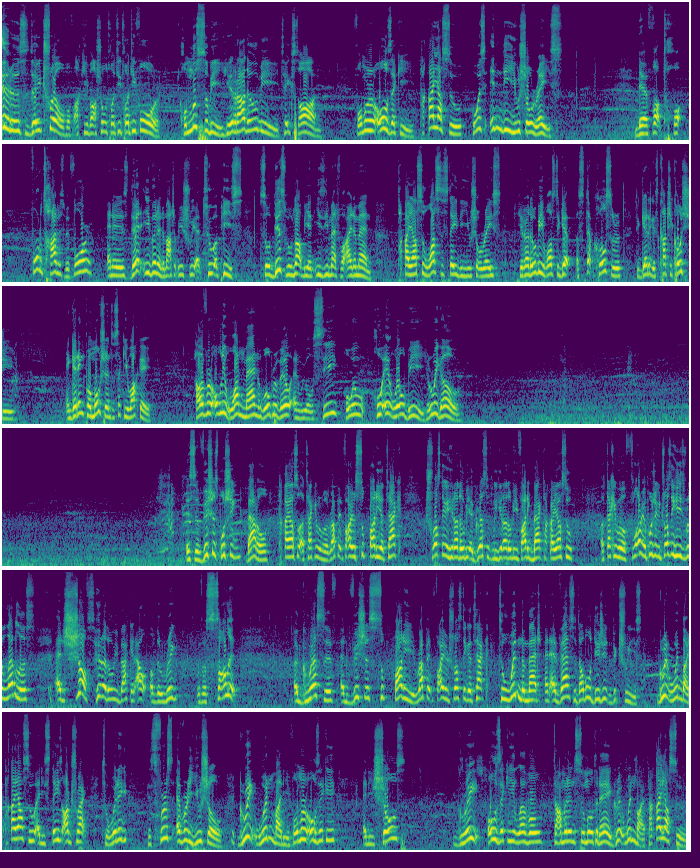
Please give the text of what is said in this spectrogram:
It is day 12 of Akibasho 2024. Komusubi Hiradoumi takes on former Ozeki Takayasu, who is in the Yusho race. They fought four times before, and it is dead even in the matchup history at two apiece. So this will not be an easy match for either man. Takayasu wants to stay in the Yusho race. Hiradoumi wants to get a step closer to getting his Kachikoshi and getting promotion to Sekiwake. However, only one man will prevail and we will see who will who it will be. Here we go. It's a vicious pushing battle. Takayasu attacking with a rapid fire super body attack. Trusting Hiradoumi aggressively. Hiradoumi fighting back. Takayasu attacking with a flurry of pushing. Trusting he's relentless. And shoves Hiradoumi back and out of the ring with a solid, aggressive, and vicious super body rapid fire thrusting attack to win the match and advance to double digit victories. Great win by Takayasu and he stays on track to winning his first ever Yusho. Great win by the former Ozeki and he shows great Ozeki level dominant sumo today. Great win by Takayasu.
